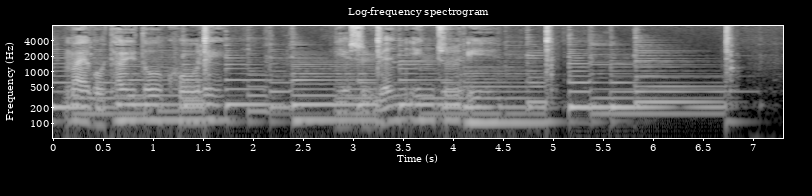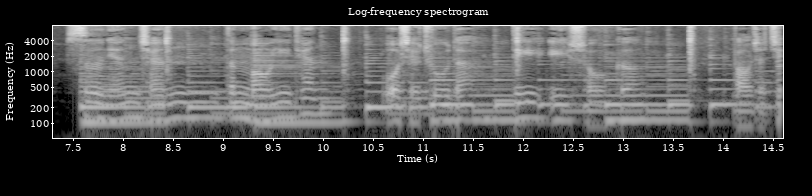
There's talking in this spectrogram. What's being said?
卖过太多苦力，也是原因之一。四年前的某一天，我写出的第一首歌，抱着吉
